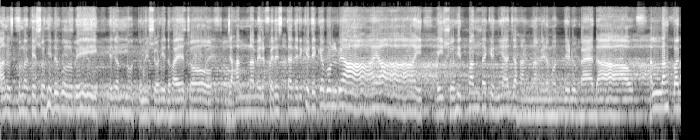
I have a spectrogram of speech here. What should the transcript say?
মানুষ তোমাকে শহীদ বলবে। এজন্য তুমি শহীদ হয়েছ। জাহান্নামের ফেরেশতাদেরকে ডেকে বলবে, আয় আয়, এই শহীদ বান্দাকে নিয়ে জাহান্নামের মধ্যে ঢুকায় দাও। আল্লাহ পাক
